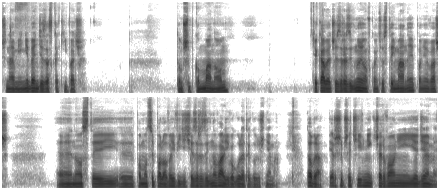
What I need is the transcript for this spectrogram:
przynajmniej nie będzie zaskakiwać tą szybką maną. Ciekawe, czy zrezygnują w końcu z tej many, ponieważ e, no, z tej y, pomocy polowej widzicie zrezygnowali, w ogóle tego już nie ma. Dobra, pierwszy przeciwnik, czerwoni, jedziemy.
